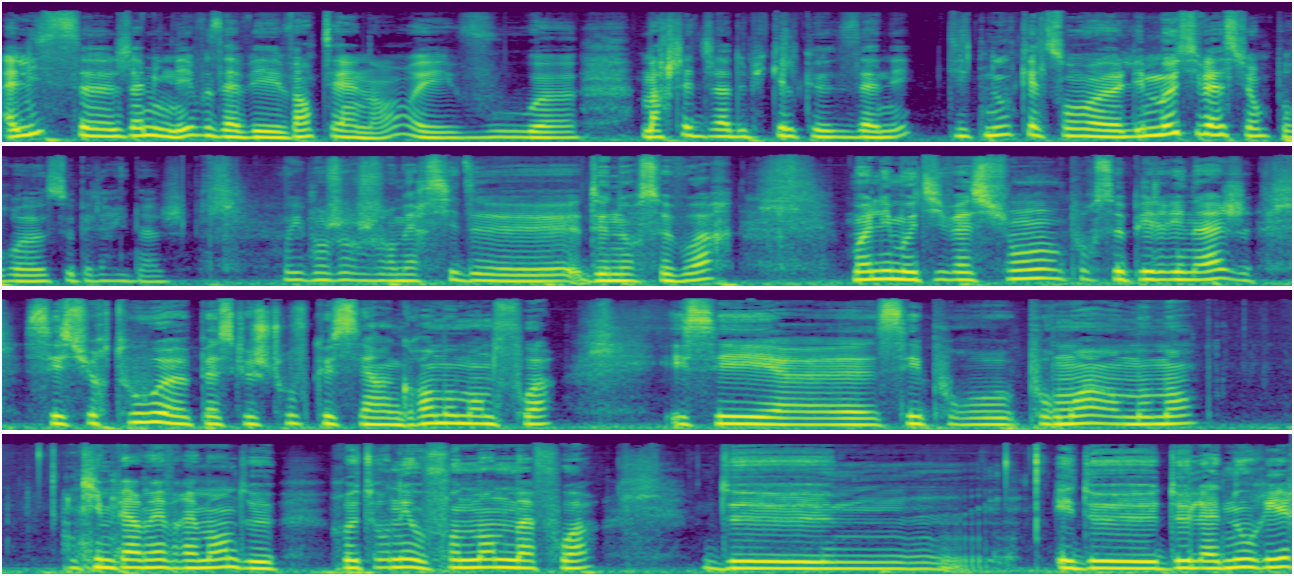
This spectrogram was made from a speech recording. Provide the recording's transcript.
Alice Jaminet, vous avez 21 ans et vous euh, marchez déjà depuis quelques années. Dites-nous quelles sont euh, les motivations pour euh, ce pèlerinage. Oui, bonjour, je vous remercie de, nous recevoir. Moi, les motivations pour ce pèlerinage, c'est surtout parce que je trouve que c'est un grand moment de foi. Et c'est pour, moi un moment qui me permet vraiment de retourner au fondement de ma foi et de la nourrir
